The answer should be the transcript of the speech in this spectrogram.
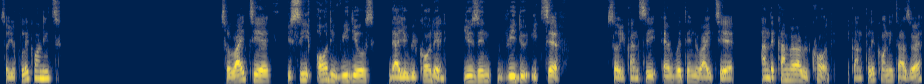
So you click on it. So right here you see all the videos that you recorded using Vidu itself. So you can see everything right here. And the camera record you can click on it as well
